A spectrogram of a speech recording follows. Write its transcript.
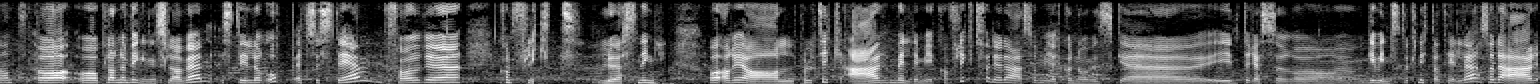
Og, og, plan- og bygningsloven stiller opp et system for uh, konfliktløsning. Og arealpolitikk er veldig mye konflikt, fordi det er så mye økonomiske eh, interesser og gevinster knytta til det. Så det er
